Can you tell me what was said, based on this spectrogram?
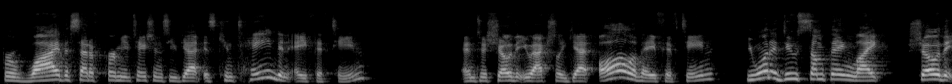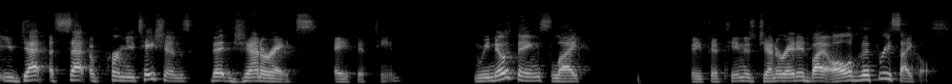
for why the set of permutations you get is contained in A15. And to show that you actually get all of A15, you want to do something like show that you get a set of permutations that generates A15. And we know things like A15 is generated by all of the three cycles.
